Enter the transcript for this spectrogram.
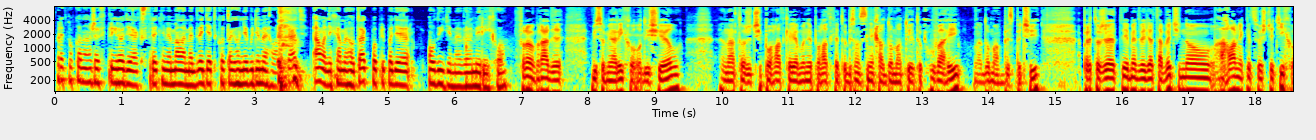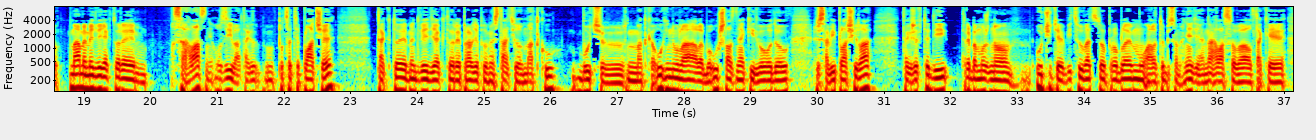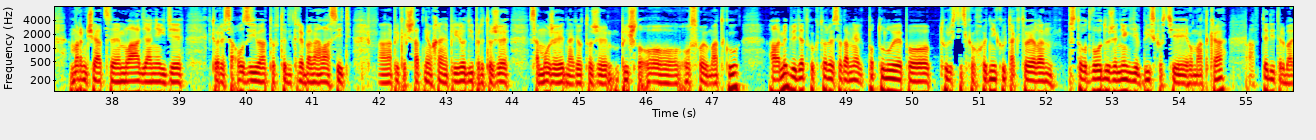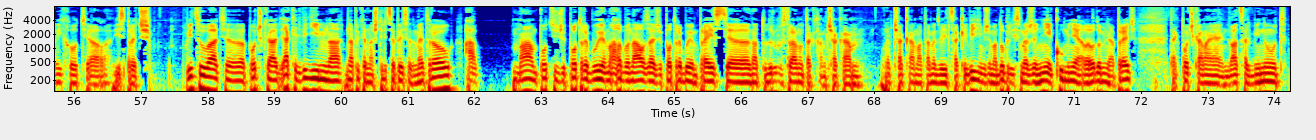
Predpokladám, že v prírode, ak stretneme malé medvedetko, tak ho nebudeme hľadkať, ale necháme ho tak, po prípade odídeme veľmi rýchlo. V prvom rade by som ja rýchlo odišiel na to, že či pohľadkať alebo nepohľadkať, to by som si nechal doma tieto úvahy a doma v bezpečí, pretože tie medvediatá väčšinou, a hlavne keď sú ešte ticho. Máme medvedia, ktoré sa hlasne ozýva, tak v podstate plače, tak to je medvedia, ktoré pravdepodobne stratilo matku. Buď e, matka uhynula, alebo ušla z nejakých dôvodov, že sa vyplašila. Takže vtedy treba možno určite vycúvať z toho problému, ale to by som hneď nahlasoval také mrnčiace mláďa niekde, ktoré sa ozýva, to vtedy treba nahlásiť a napríklad štátnej ochrane prírody, pretože sa môže jednať o to, že prišlo o, o svoju matku ale medvediatko, ktoré sa tam nejak potuluje po turistickom chodníku, tak to je len z toho dôvodu, že niekde v blízkosti je jeho matka. A vtedy treba rýchlo odtiaľ ísť preč. Vycúvať, e, počkať. Ja keď vidím na, napríklad na 40-50 metrov a mám pocit, že potrebujem, alebo naozaj, že potrebujem prejsť e, na tú druhú stranu, tak tam čakám. Čakám a tá medvedica, keď vidím, že má dobrý smer, že nie ku mne, ale odo mňa preč, tak počkám aj 20 minút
